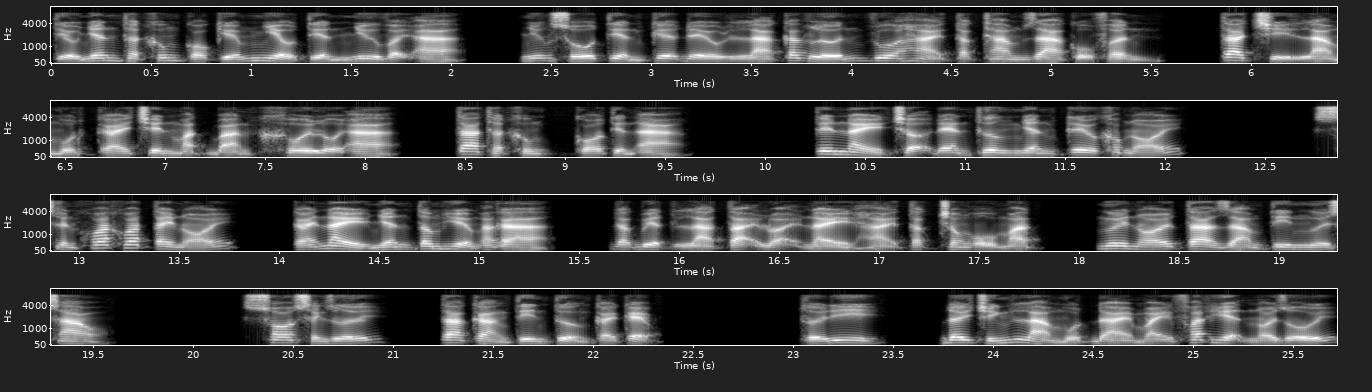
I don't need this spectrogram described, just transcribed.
tiểu nhân thật không có kiếm nhiều tiền như vậy à, những số tiền kia đều là các lớn vua hải tặc tham gia cổ phần, ta chỉ là một cái trên mặt bàn khôi lội a, à, ta thật không có tiền a. À. Tên này chợ đen thương nhân kêu khóc nói. Sơn khoát khoát tay nói, cái này nhân tâm hiểm ác a, đặc biệt là tại loại này hải tặc trong ổ mặt, ngươi nói ta dám tin ngươi sao? So sánh dưới, ta càng tin tưởng cái kẹp. Tới đi, đây chính là một đài máy phát hiện nói dối.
